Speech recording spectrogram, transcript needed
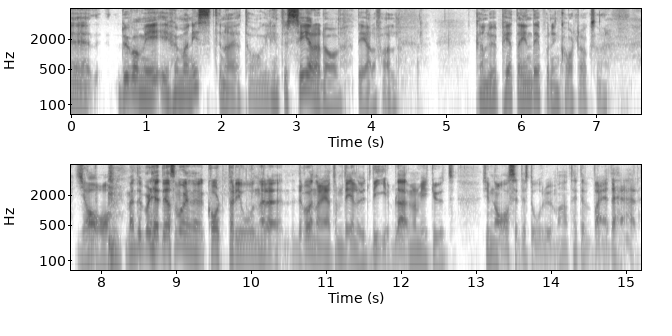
Eh, du var med i Humanisterna ett tag, eller intresserad av det i alla fall. Kan du peta in det på din karta också? Här? Ja, men det, blev, det var en kort period när det, det var när de delade ut biblar när de gick ut gymnasiet i Storuman. Jag tänkte, vad är det här?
